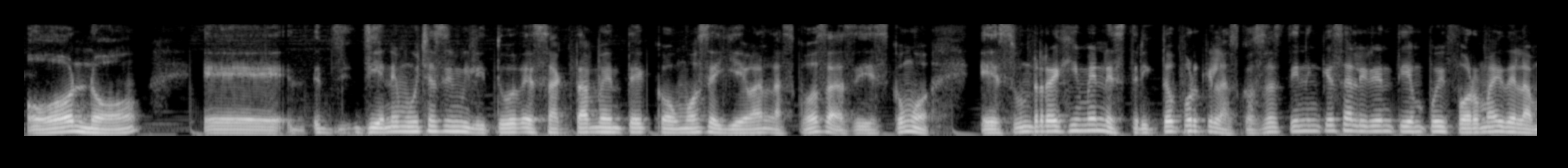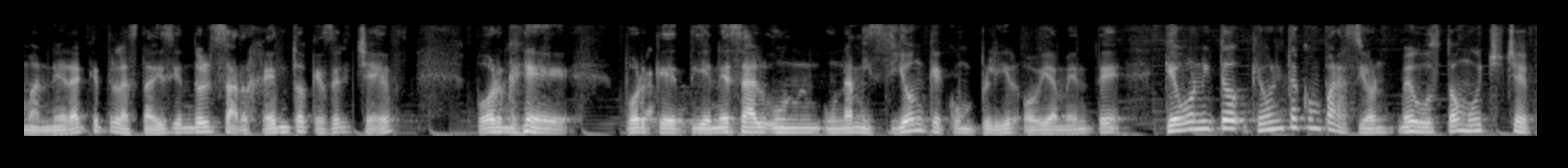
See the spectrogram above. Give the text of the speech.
o no, eh, tiene mucha similitud exactamente cómo se llevan las cosas. Y es como, es un régimen estricto porque las cosas tienen que salir en tiempo y forma y de la manera que te la está diciendo el sargento, que es el chef, porque porque tienes algún, una misión que cumplir, obviamente. Qué bonito, qué bonita comparación. Me gustó mucho, chef.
